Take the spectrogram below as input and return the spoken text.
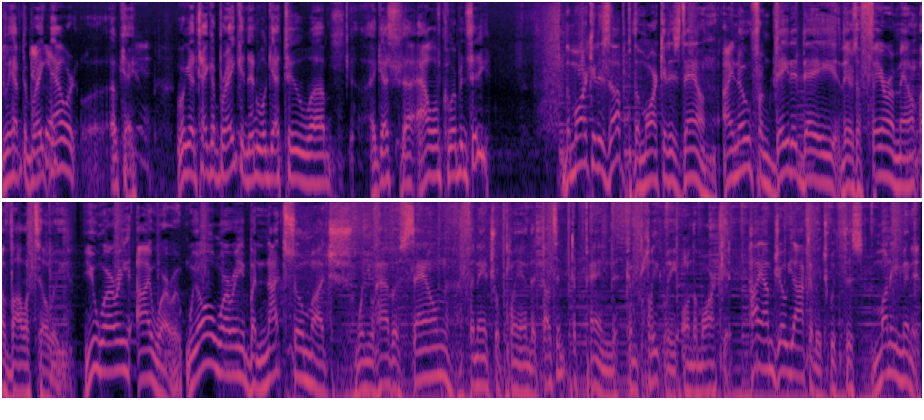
do we have to break now, or okay? We're going to take a break, and then we'll get to, um, I guess, uh, Al of Corbin City. The market is up, the market is down. I know from day to day there's a fair amount of volatility. You worry, I worry. We all worry, but not so much when you have a sound financial plan that doesn't depend completely on the market. Hi, I'm Joe Yakovich with this Money Minute.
